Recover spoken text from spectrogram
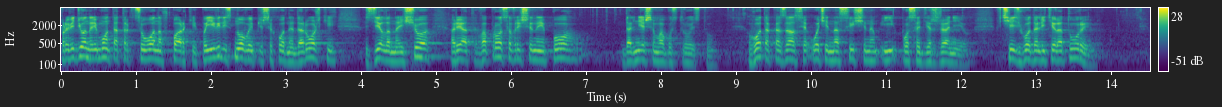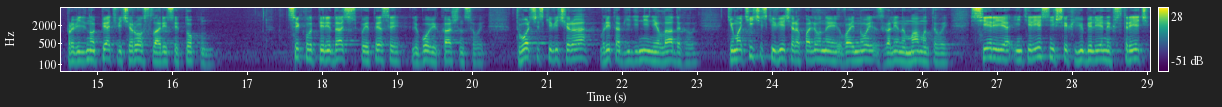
проведен ремонт аттракционов в парке, появились новые пешеходные дорожки, сделано еще ряд вопросов решены по дальнейшему обустройству. Год оказался очень насыщенным и по содержанию. В честь года литературы проведено пять вечеров с Ларисой Токлун, цикл передач с поэтессой Любовью Кашинцевой, творческие вечера в литобъединении Ладоговой, тематический вечер, опаленный войной с Галиной Мамонтовой, серия интереснейших юбилейных встреч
